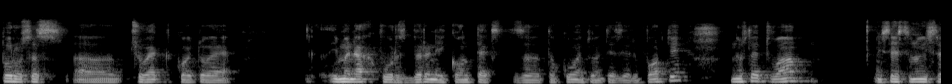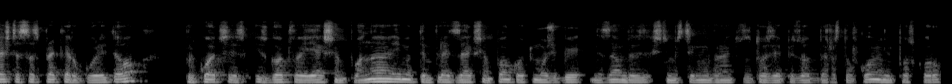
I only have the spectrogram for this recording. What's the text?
Първо с а, човек, който е има някакво разбиране и контекст за тълкуването на тези репорти, но след това естествено и среща с прекия при който се изготвя и екшен плана. Има темплет за екшен план, който може би, не знам дали ще ми стигне времето за този епизод да разтълкувам или по-скоро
